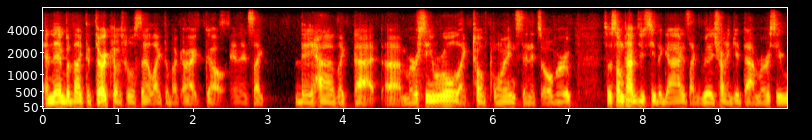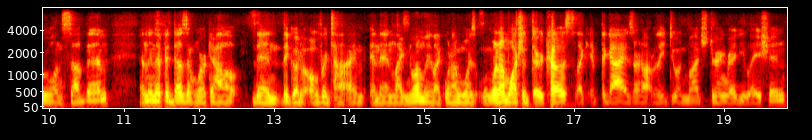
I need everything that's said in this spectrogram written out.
And then, but like the third coach will set, like they're like, all right, go, and it's like they have like that uh, mercy rule, like 12 points, and it's over. So sometimes you see the guys like really trying to get that mercy rule and sub them, and then if it doesn't work out, then they go to overtime. And then like normally, like when I'm was when I'm watching Third Coast, like if the guys are not really doing much during regulation,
